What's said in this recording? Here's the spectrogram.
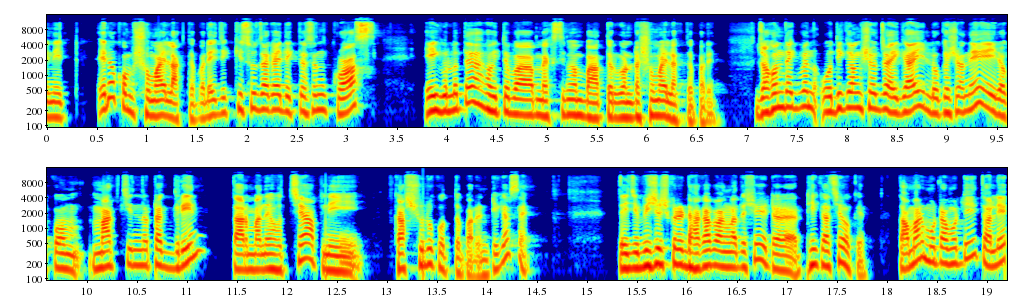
মিনিট, এরকম সময় লাগতে পারে। এই যে কিছু জায়গায় দেখতেছেন ক্রস এইগুলোতে হয়তো বা ম্যাক্সিমাম বাহাত্তর ঘণ্টা সময় লাগতে পারে। যখন দেখবেন অধিকাংশ জায়গায় লোকেশনে এইরকম মার্ক চিহ্নটা গ্রিন তার মানে হচ্ছে আপনি কাজ শুরু করতে পারেন, ঠিক আছে? তো এই যে বিশেষ করে ঢাকা, বাংলাদেশে এটা ঠিক আছে ওকে তো আমার মোটামুটি তাহলে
